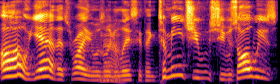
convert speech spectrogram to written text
Oh yeah, that's right. It was like a lacy thing. To me, she she was always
